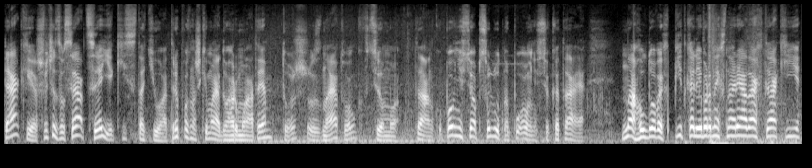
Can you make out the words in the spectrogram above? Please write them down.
Так, швидше за все, це якийсь статюга. Три позначки має до гармати, тож знає толк в цьому танку. Повністю, абсолютно повністю катає на голдових підкаліберних снарядах. Так і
